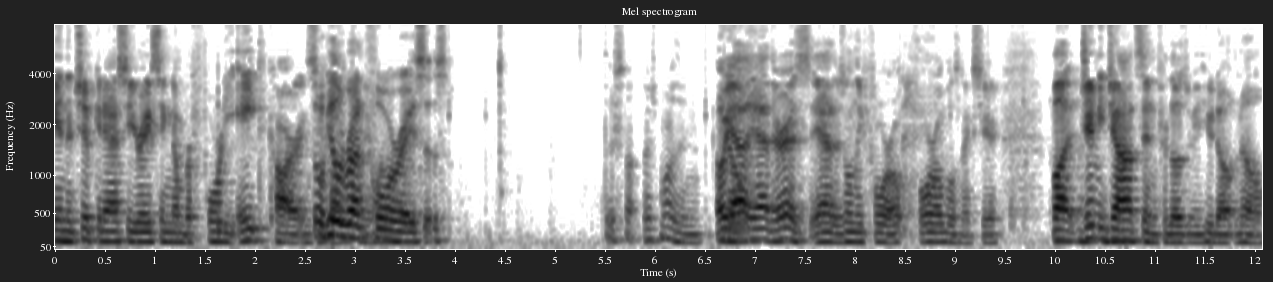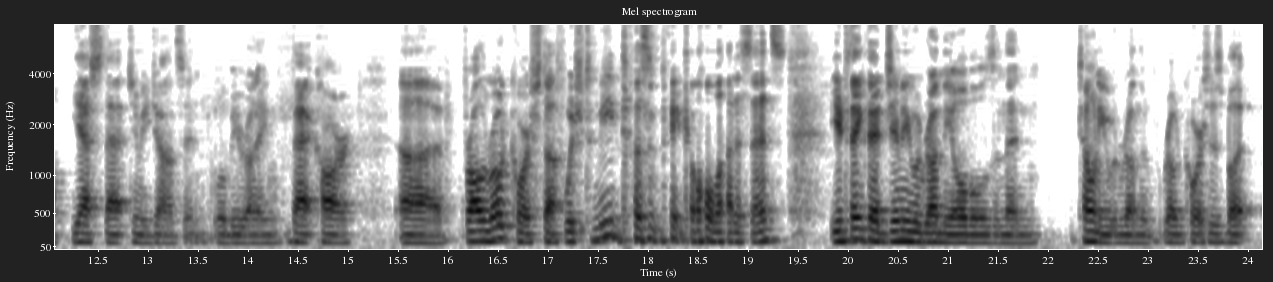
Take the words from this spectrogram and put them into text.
in the Chip Ganassi Racing number forty-eight car. In So he'll run four races. There's not. There's more than. Oh No. yeah, yeah. There is. Yeah, there's only four four ovals next year. But Jimmie Johnson, for those of you who don't know, yes, that Jimmie Johnson will be running that car uh, for all the road course stuff, which to me doesn't make a whole lot of sense. You'd think that Jimmy would run the ovals and then Tony would run the road courses, but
